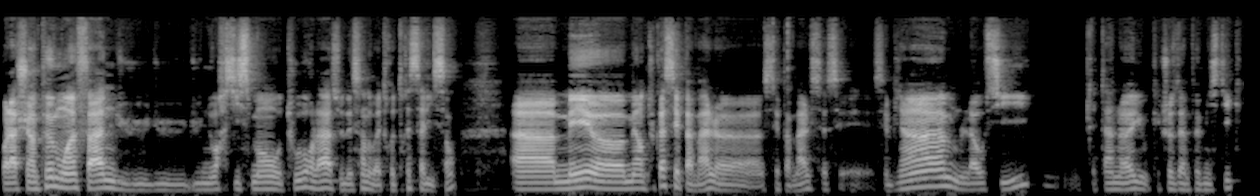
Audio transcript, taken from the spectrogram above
Voilà, je suis un peu moins fan du, noircissement autour. Là, ce dessin doit être très salissant. Euh, mais, mais en tout cas, c'est pas mal. c'est pas mal, c'est bien. Là aussi, peut-être un œil ou quelque chose d'un peu mystique.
